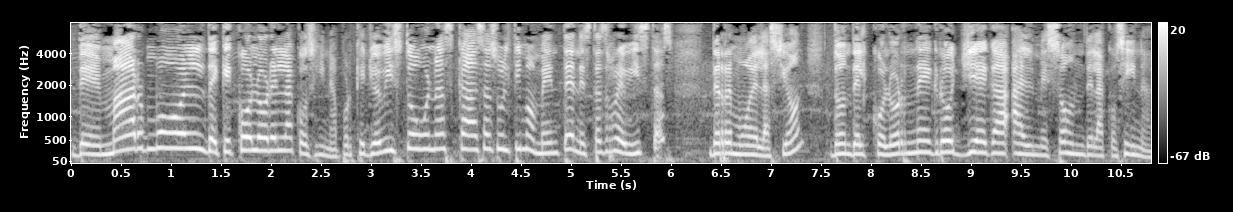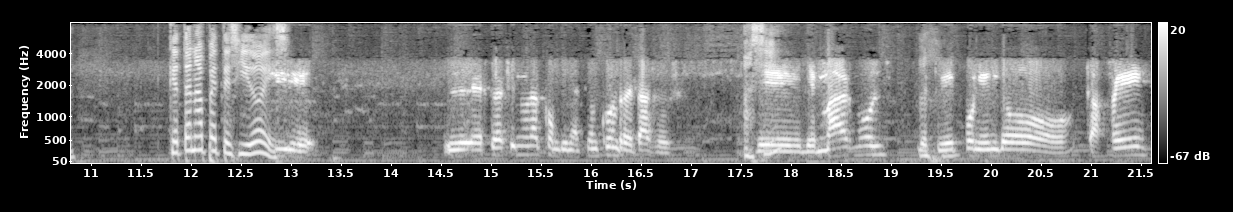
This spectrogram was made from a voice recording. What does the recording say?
de mármol, de qué color en la cocina, porque yo he visto unas casas últimamente en estas revistas de remodelación donde el color negro llega al mesón de la cocina. ¿Qué tan apetecido es? Estoy haciendo una combinación con retazos ¿Ah, de, de mármol, le estoy poniendo café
